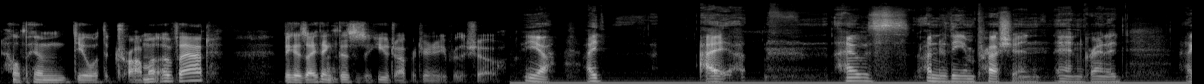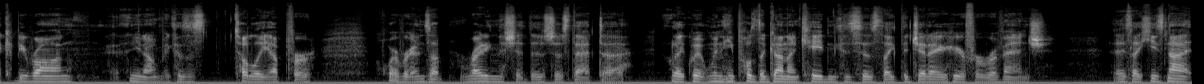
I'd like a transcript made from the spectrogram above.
help him deal with the trauma of that? Because I think this is a huge opportunity for the show. Yeah, I, I, I was under the impression, and granted, I could be wrong, you know, because it's totally up for whoever ends up writing the shit. There's just that, uh, like when when he pulls the gun on Kanan because he says like the Jedi are here for revenge. It's like he's not,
